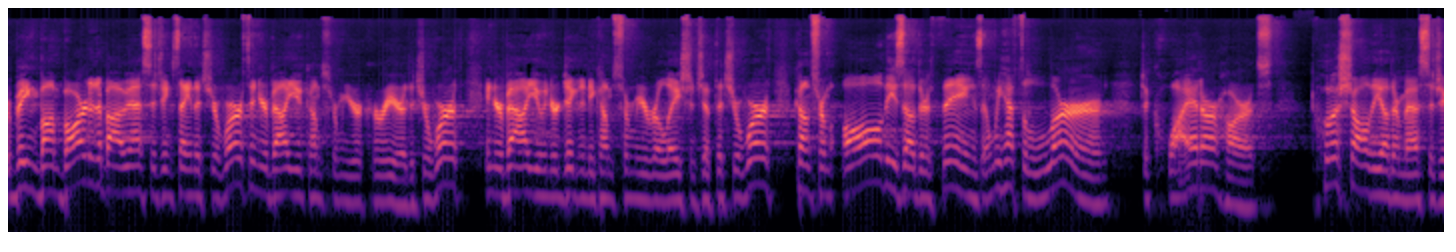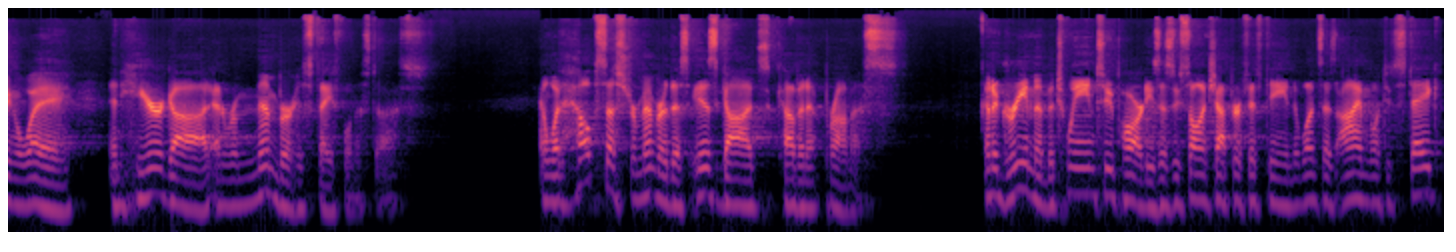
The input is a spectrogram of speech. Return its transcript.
You're being bombarded by messaging saying that your worth and your value comes from your career, that your worth and your value and your dignity comes from your relationship, that your worth comes from all these other things. And we have to learn to quiet our hearts, push all the other messaging away, and hear God and remember his faithfulness to us. And what helps us remember this is God's covenant promise. An agreement between two parties, as we saw in chapter 15, that one says, I am going to stake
